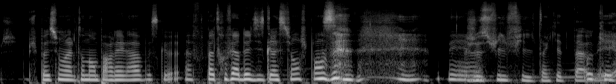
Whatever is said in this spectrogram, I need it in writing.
Je, ne sais pas si on a le temps d'en parler là, parce que faut pas trop faire de digression, je pense. mais, je suis le fil, t'inquiète pas. Mais...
